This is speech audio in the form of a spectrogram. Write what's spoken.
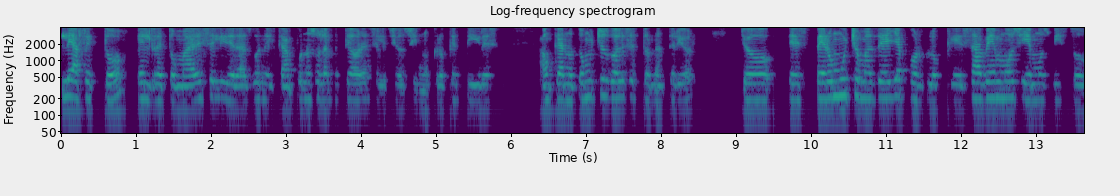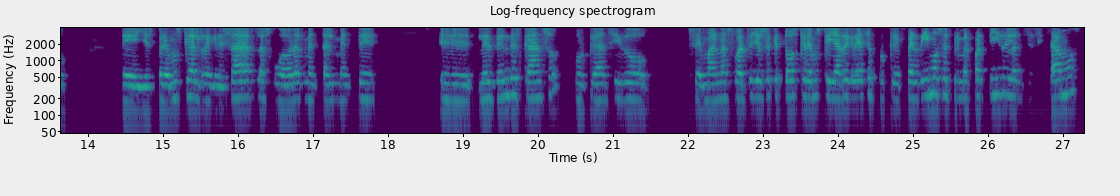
le afectó el retomar ese liderazgo en el campo, no solamente ahora en selección, sino creo que en Tigres, aunque anotó muchos goles el torneo anterior. Yo espero mucho más de ella por lo que sabemos y hemos visto de ella. Esperemos que al regresar las jugadoras mentalmente eh, les den descanso porque han sido semanas fuertes. Yo sé que todos queremos que ya regresen porque perdimos el primer partido y la necesitamos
